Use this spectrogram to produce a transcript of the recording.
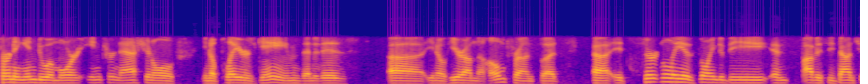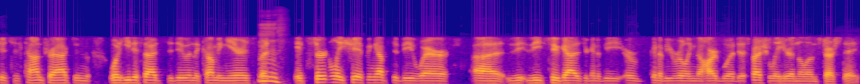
turning into a more international, you know, players game than it is uh, you know, here on the home front. But uh, it certainly is going to be, and obviously Doncic's contract and what he decides to do in the coming years. But mm. it's certainly shaping up to be where uh, th- these two guys are going to be are going to be ruling the hardwood, especially here in the Lone Star State.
